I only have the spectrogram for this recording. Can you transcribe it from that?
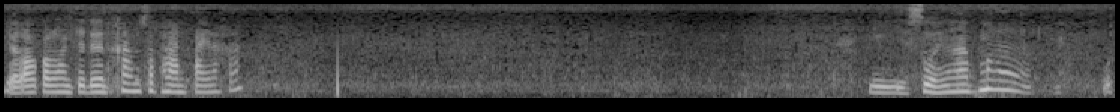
เดี๋ยวเรากำลังจะเดินข้ามสะพานไปนะคะนี่สวยงามมากอุ๊ย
